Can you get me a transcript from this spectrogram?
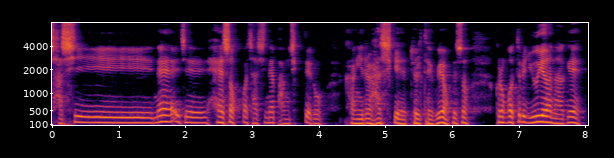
자신의 이제 해석과 자신의 방식대로 강의를 하시게 될 테고요. 그래서 그런 것들을 유연하게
